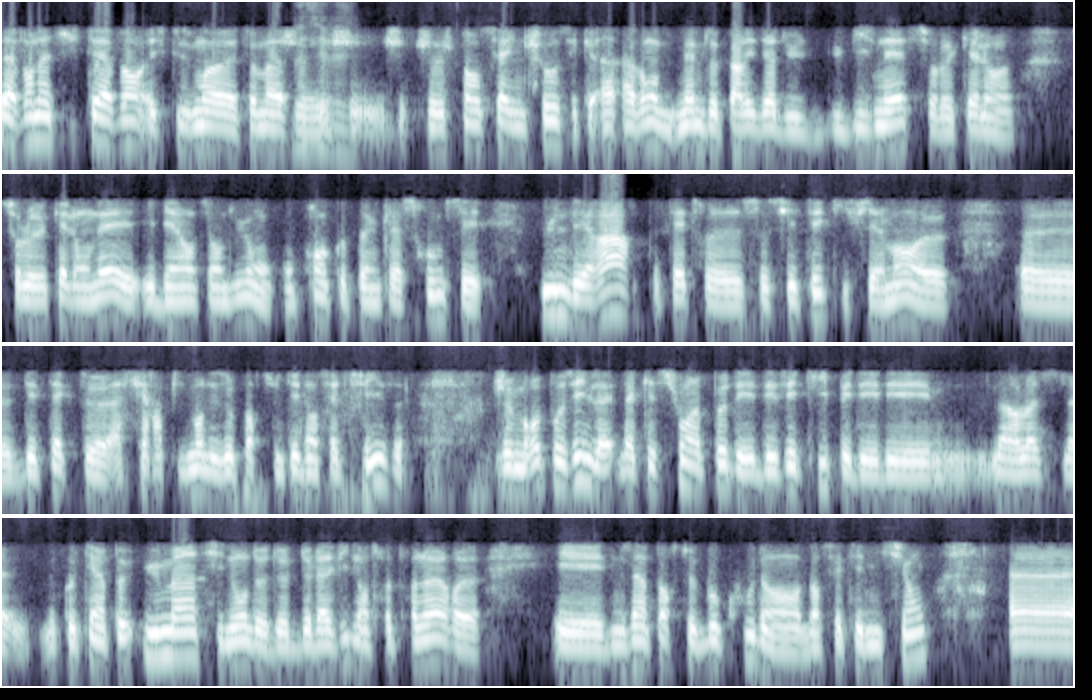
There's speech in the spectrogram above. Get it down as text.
Avant d'insister, avant, excuse-moi Thomas, je, je, je, pensais à une chose, c'est qu'avant même de parler du, du business sur lequel on, sur lequel on est, et bien entendu, on comprend qu'Open Classroom c'est une des rares peut-être sociétés qui finalement euh, détecte assez rapidement des opportunités dans cette crise. Je me reposais la, question un peu des, équipes et des, le côté un peu humain, sinon de, de, la vie de l'entrepreneur, euh, et nous importe beaucoup dans, dans cette émission. Euh,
